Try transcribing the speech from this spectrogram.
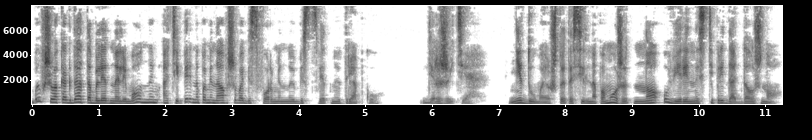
бывшего когда-то бледно-лимонным, а теперь напоминавшего бесформенную бесцветную тряпку. «Держите. Не думаю, что это сильно поможет, но уверенности придать должно».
